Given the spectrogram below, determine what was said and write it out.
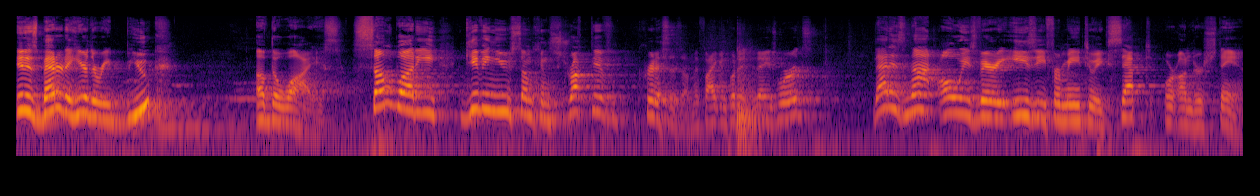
It is better to hear the rebuke of the wise. Somebody giving you some constructive criticism, if I can put it in today's words. That is not always very easy for me to accept or understand.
